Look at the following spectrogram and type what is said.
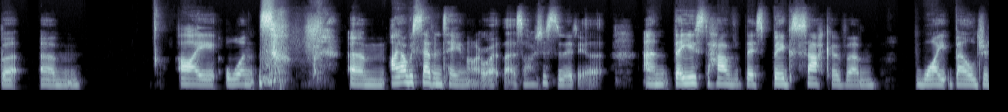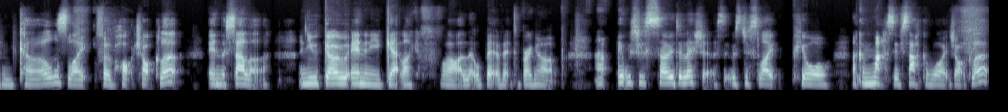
But um, I once, um, I, I was seventeen when I worked there, so I was just an idiot. And they used to have this big sack of um, white Belgian curls, like for hot chocolate, in the cellar. And you go in and you get like well, a little bit of it to bring up. And it was just so delicious. It was just like pure like a massive sack of white chocolate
